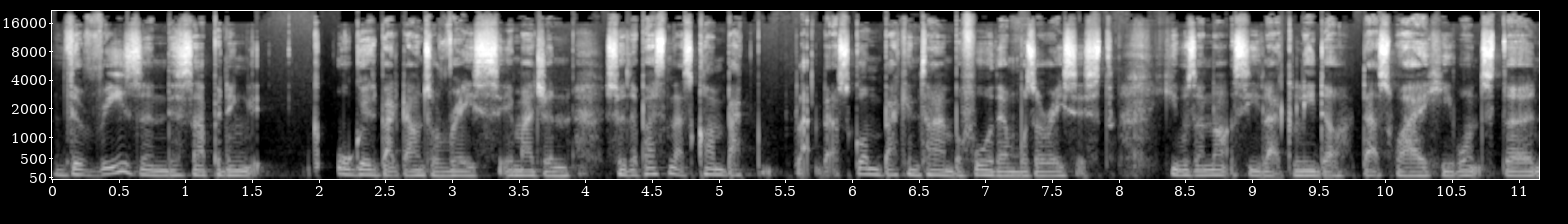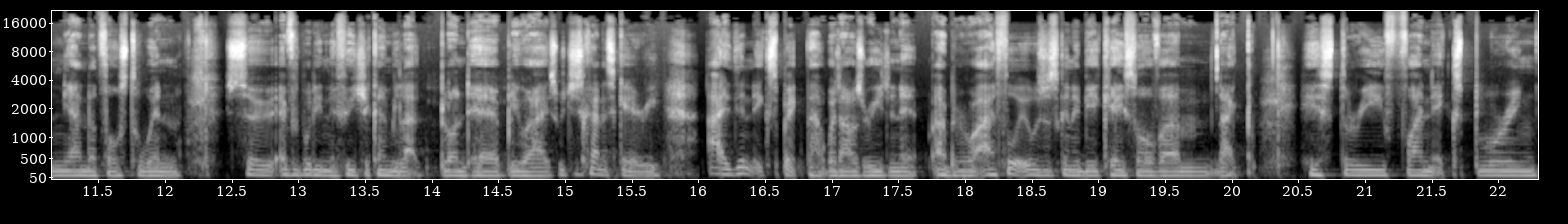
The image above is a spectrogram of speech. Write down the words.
the reason this is happening all goes back down to race. Imagine so the person that's come back like that's gone back in time before them was a racist. He was a Nazi like leader. That's why he wants the Neanderthals to win. So everybody in the future can be like blonde hair, blue eyes, which is kind of scary. I didn't expect that when I was reading it. I, I thought it was just going to be a case of um like history, fun, exploring.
